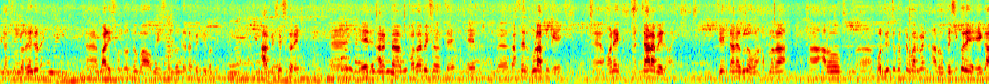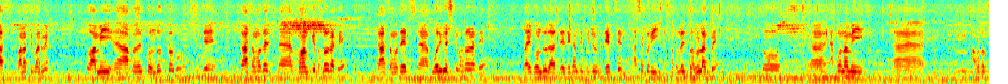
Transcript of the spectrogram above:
এটা সুন্দর হয়ে যাবে। বাড়ির সৌন্দর্য বা অফিস সৌন্দর্য এটা বৃদ্ধি পাবে। আর বিশেষ করে এর আরেকটা মজার বিষয় হচ্ছে, এর গাছের গোড়া থেকে অনেক চারা বের হয়। যে চারাগুলো আপনারা আরও বর্ধিত করতে পারবেন আরও বেশি করে এই গাছ বানাতে পারবেন। তো আমি আপনাদেরকে অনুরোধ করব যে গাছ আমাদের মনকে ভালো রাখে গাছ আমাদের পরিবেশকে ভালো রাখে। তাই বন্ধুরা, যে যেখান থেকে ভিডিওটি দেখছেন, আশা করি সকলের ভালো লাগবে। তো এখন আমি আপাতত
